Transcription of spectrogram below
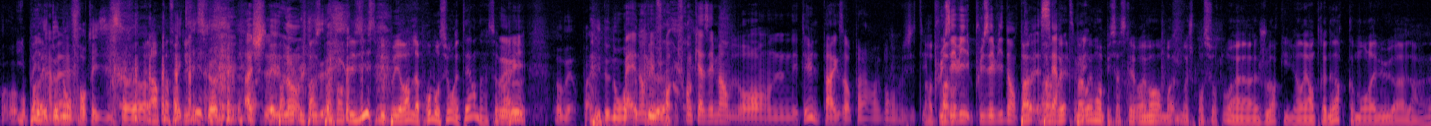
On, on parlait de noms fantaisistes. Euh, Alors, pas fantaisiste. Ah, non, pas, fantaisiste, mais il peut y avoir de la promotion interne. Ça oui, on parlait de noms. Bah, non, mais euh... Franck Azema en était une, par exemple. Alors, bon, c'était ah, plus, évi plus évident. Pas, certes, pas vraiment. Puis ça serait vraiment. Moi, moi, je pense surtout à un joueur qui viendrait entraîneur, comme on l'a vu dans un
